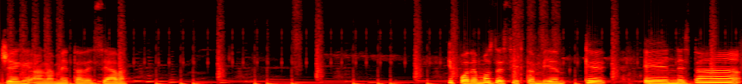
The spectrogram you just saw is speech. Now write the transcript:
llegue a la meta deseada. Y podemos decir también que en esta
